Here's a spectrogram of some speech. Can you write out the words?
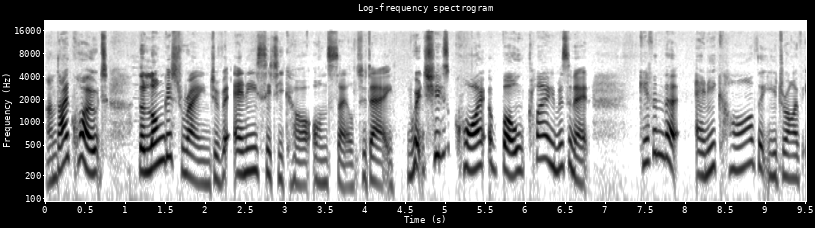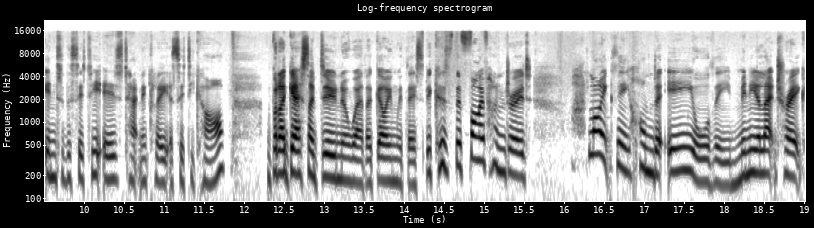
and I quote, the longest range of any city car on sale today, which is quite a bold claim, isn't it? Given that any car that you drive into the city is technically a city car, but I guess I do know where they're going with this because the 500 like the Honda E or the Mini Electric,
